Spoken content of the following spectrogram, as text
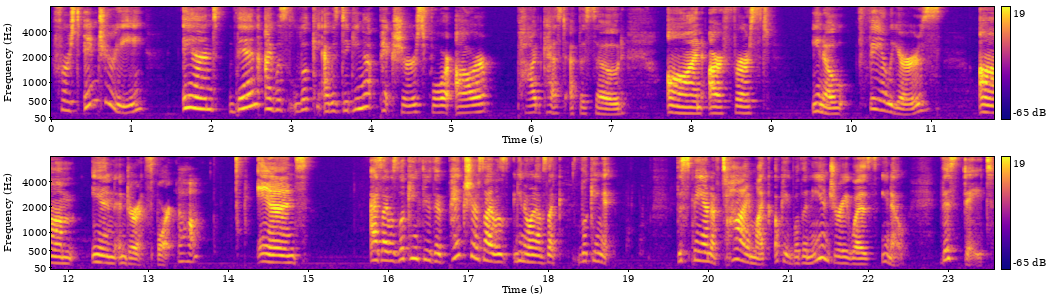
first injury, and then I was looking. I was digging up pictures for our podcast episode on our first, you know, failures um, in endurance sport. uh-huh And as I was looking through the pictures, I was, you know, and I was like looking at the span of time, like, okay, well, the knee injury was, you know, this date.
